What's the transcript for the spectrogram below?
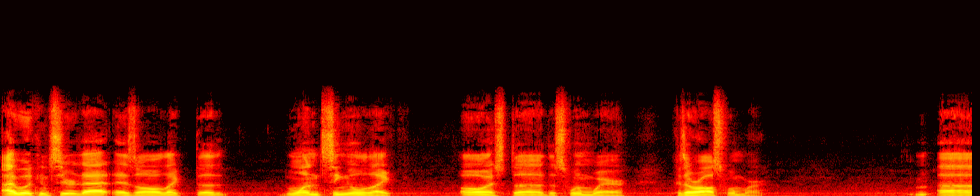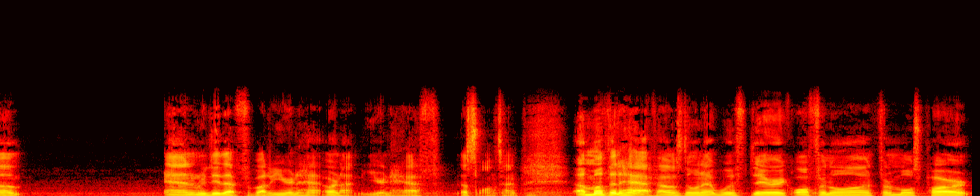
I would consider that as all like the one single like, oh, it's the the swimwear, because they were all swimwear. Um, and we did that for about a year and a half, or not a year and a half. That's a long time. A month and a half. I was doing that with Derek off and on for the most part,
